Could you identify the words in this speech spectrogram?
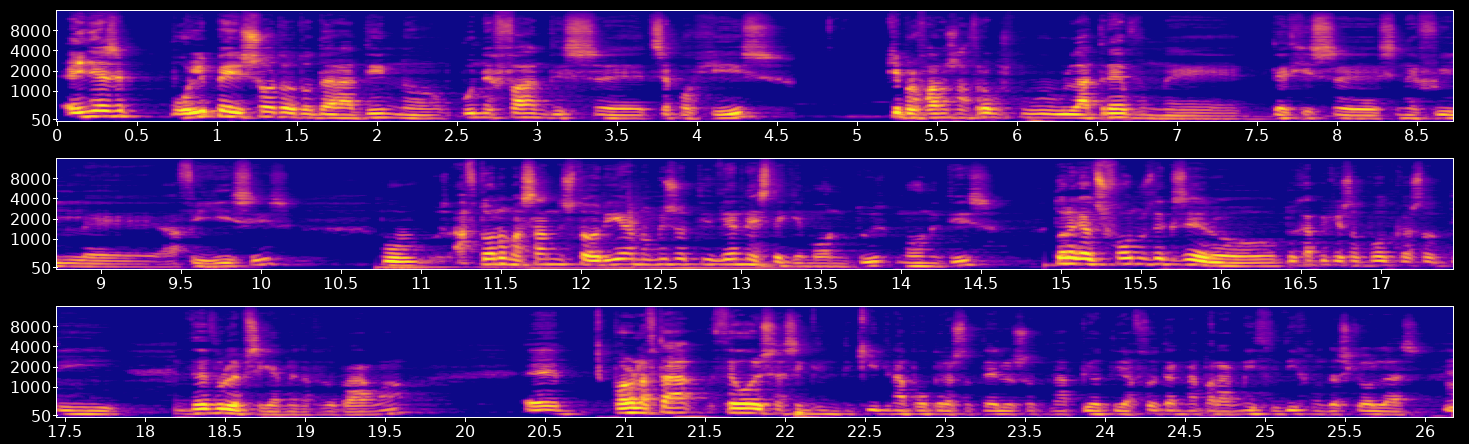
ένοιαζε πολύ περισσότερο τον Ταραντίνο που είναι φαν της, ε, της εποχής και προφανώς ανθρώπους που λατρεύουν ε, τέτοιες ε, συνεφίλ ε, αφηγήσεις που αυτόνομα σαν ιστορία νομίζω ότι δεν έστεκε μόνη, τους, μόνη της. Τώρα για τους φόνους δεν ξέρω, το είχα πει και στο podcast ότι δεν δούλεψε για μένα αυτό το πράγμα. Ε, Παρ' όλα αυτά θεώρησα συγκινητική την απόπειρα στο τέλος ότι να πει ότι αυτό ήταν ένα παραμύθι δείχνοντας κιόλας Μμ.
